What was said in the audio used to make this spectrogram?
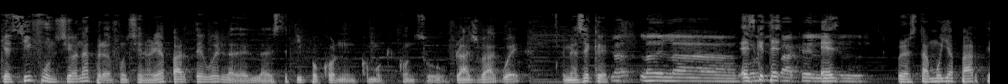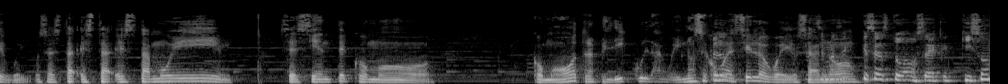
que sí funciona, pero funcionaría aparte, güey, la de, la de este tipo con, como que con su flashback, güey. Me hace que... La, la de la... Es que te- Back, el- es- el- Pero está muy aparte, güey. O sea, está, está, está muy... Se siente como... Como otra película, güey. No sé cómo Pero- decirlo, güey. O sea, Se no... que es esto, o sea, que quiso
